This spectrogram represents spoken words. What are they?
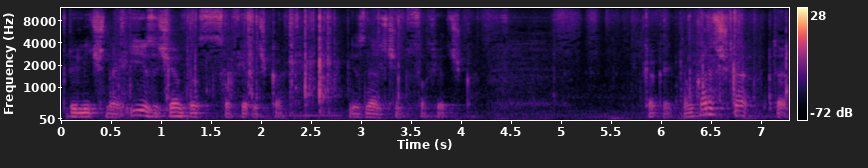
Приличная. И зачем-то салфеточка. Не знаю, зачем тут салфеточка. Какая-то там карточка. Так.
